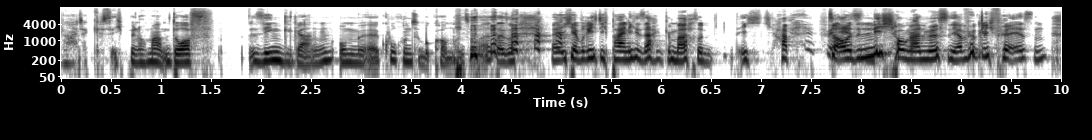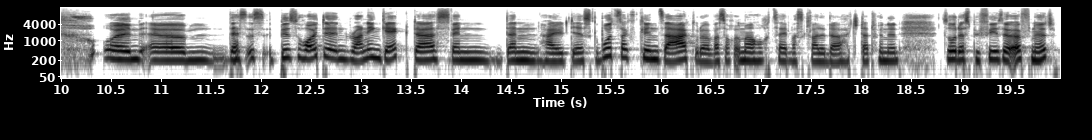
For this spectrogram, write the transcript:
ich bin noch mal im Dorf singen gegangen, um äh, Kuchen zu bekommen und sowas. Also ich habe richtig peinliche Sachen gemacht und ich habe zu Hause nicht hungern müssen, ja wirklich für Essen. Und ähm, das ist bis heute ein Running Gag, dass wenn dann halt das Geburtstagskind sagt oder was auch immer Hochzeit, was gerade da stattfindet, so das Buffet ist eröffnet.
